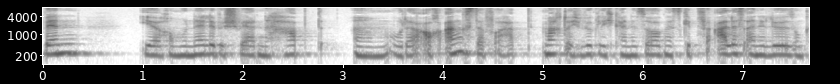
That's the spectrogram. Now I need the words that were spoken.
wenn ihr hormonelle Beschwerden habt ähm, oder auch Angst davor habt, macht euch wirklich keine Sorgen. Es gibt für alles eine Lösung.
